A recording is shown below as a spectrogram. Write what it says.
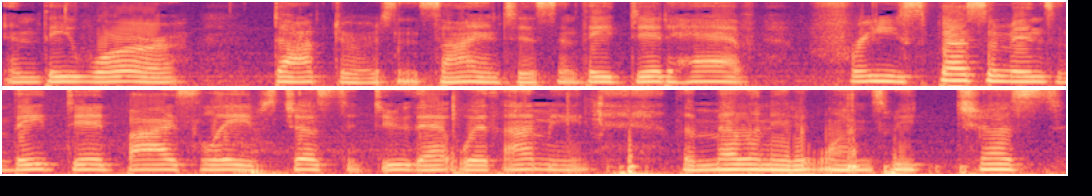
And they were doctors and scientists, and they did have free specimens, and they did buy slaves just to do that with. I mean, the melanated ones, we just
